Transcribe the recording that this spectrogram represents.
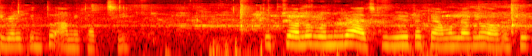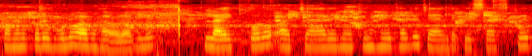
এবারে কিন্তু আমি খাচ্ছি তো চলো বন্ধুরা, আজকের ভিডিওটা কেমন লাগল অবশ্যই কমেন্ট করে বলো, আর ভালো লাগলে লাইক করো, আর চ্যানেলে নতুন হয়ে থাকে চ্যানেলটাকে সাবস্ক্রাইব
